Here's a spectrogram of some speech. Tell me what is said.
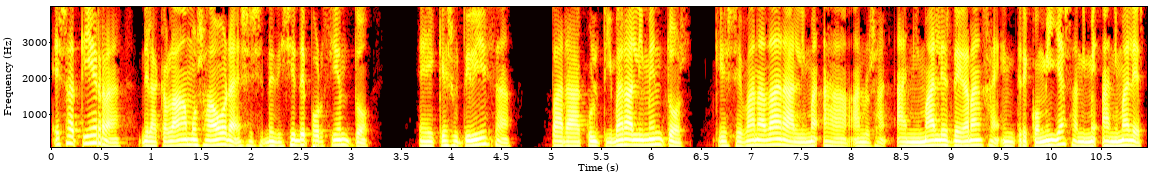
esa tierra de la que hablábamos ahora, ese 77% que se utiliza para cultivar alimentos que se van a dar a, los animales de granja, entre comillas, animales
